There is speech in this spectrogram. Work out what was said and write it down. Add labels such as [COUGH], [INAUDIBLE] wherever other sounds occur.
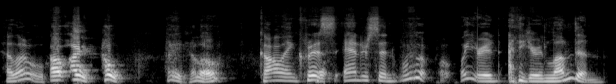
Hello. Oh, hey, oh, hey, hello. Calling Chris Anderson. What, what you're in? I think you're in London.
